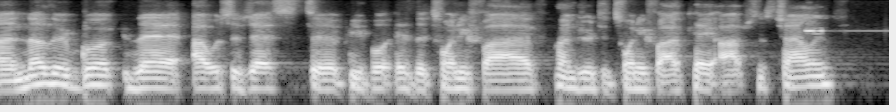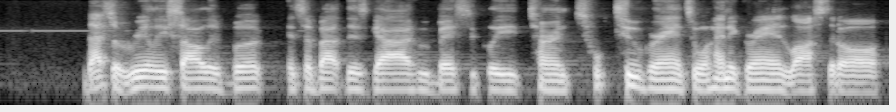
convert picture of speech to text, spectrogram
another book that I would suggest to people is the 2500 to 25K Options Challenge. That's a really solid book. It's about this guy who basically turned two grand to 100 grand, lost it all.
